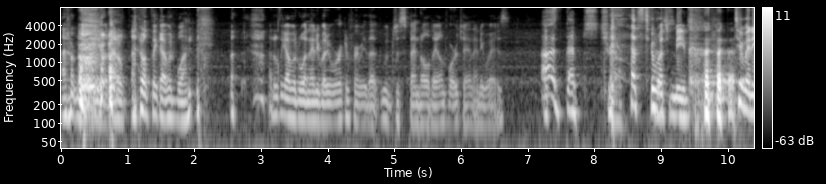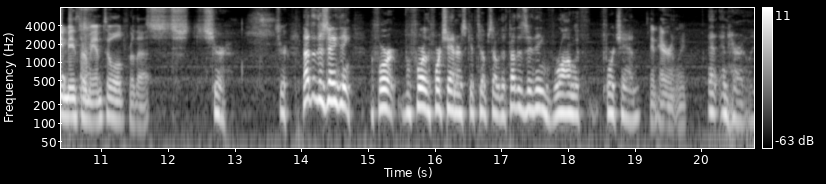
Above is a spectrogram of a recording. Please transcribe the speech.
I don't know I don't I don't think I would want I don't think I would want anybody working for me that would just spend all day on 4chan anyways. Uh, that's true. That's too much memes. too many memes for me. I'm too old for that. Sure, sure. Not that there's anything before before the 4chaners get too upset with this. Not that there's anything wrong with 4chan Inherently. in- inherently.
